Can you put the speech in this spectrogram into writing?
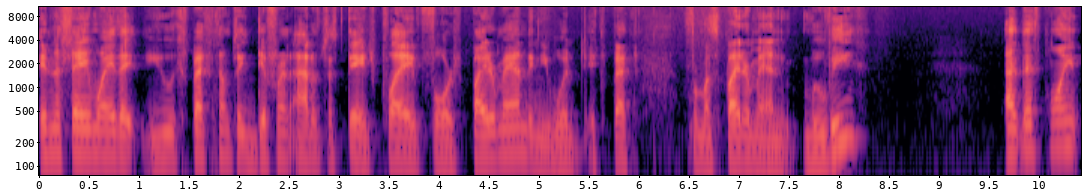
in the same way that you expect something different out of the stage play for Spider Man than you would expect from a Spider Man movie at this point.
